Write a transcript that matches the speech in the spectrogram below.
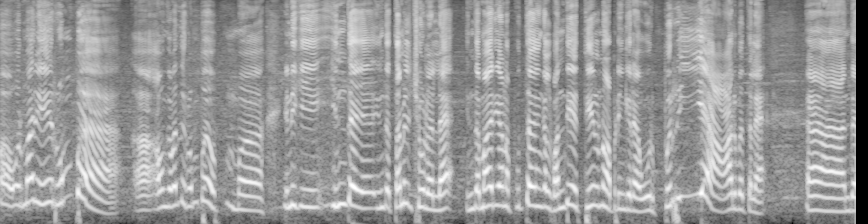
ஒரு மாதிரி ரொம்ப அவங்க வந்து ரொம்ப இன்றைக்கி இந்த இந்த தமிழ் சூழலில் இந்த மாதிரியான புத்தகங்கள் வந்தே தீரணும் அப்படிங்கிற ஒரு பெரிய ஆர்வத்தில் இந்த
